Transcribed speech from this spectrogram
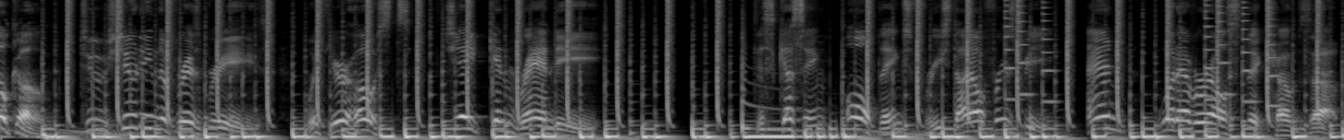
Welcome to Shooting the Frisbees with your hosts, Jake and Randy. Discussing all things freestyle frisbee and whatever else that comes up.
